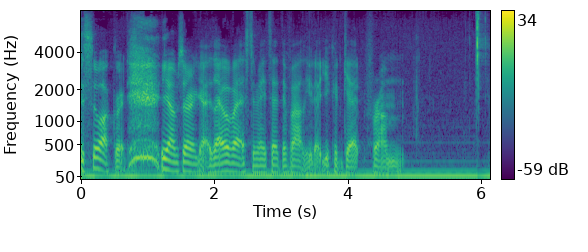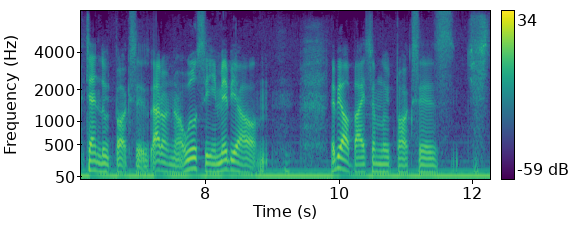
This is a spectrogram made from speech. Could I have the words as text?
is so awkward. Yeah, I'm sorry, guys. I overestimated the value that you could get from 10 loot boxes. I don't know. We'll see. Maybe I'll maybe I'll buy some loot boxes just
